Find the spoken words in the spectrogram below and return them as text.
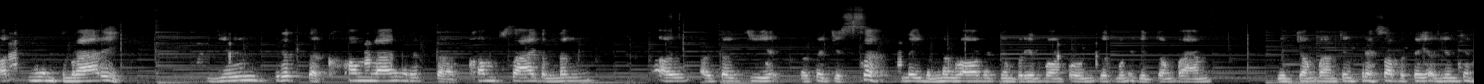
អត់មានសម្រាប់ទេយើងរឹតតែខំឡើងរឹតតែខំផ្សាយដំណឹងឲ្យឲ្យទៅជាឲ្យទៅជាសិស្សនៃដំណឹងល្អដូចខ្ញុំរៀនបងប្អូនដូចមុនយើងចង់បានយើងចង់បានចឹងព្រះសពតិឲ្យយើងចឹង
